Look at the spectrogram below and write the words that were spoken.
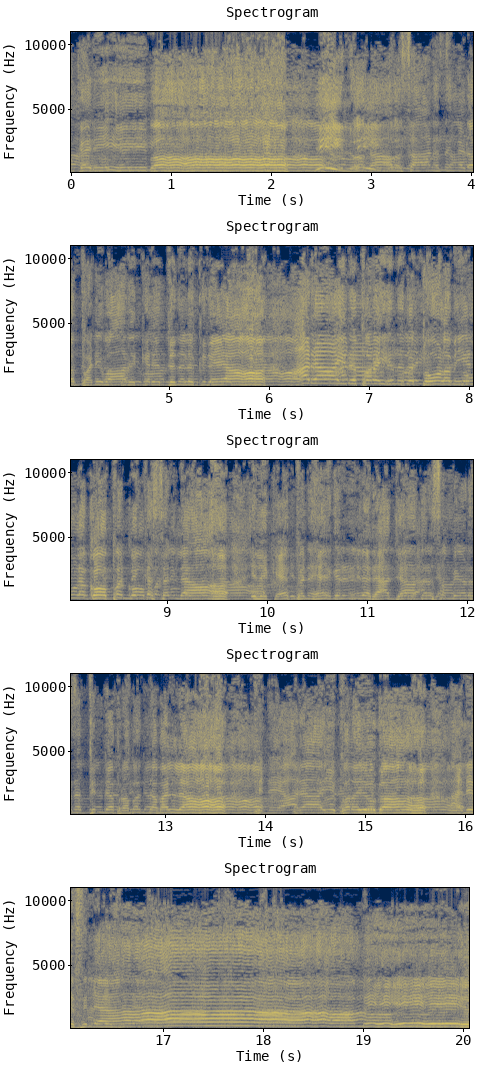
കരീബാ. ഈ ലോകാവസാനം നിങ്ങളുടെ പടിവാതിക്കലെത്തി നിൽക്കുകയാ. ആരാ ഇത് പറയുന്നത്? ടോളമിയുടെ കോപ്പൻ നിക്കസല്ല. ഇത് കേപ്പൻഹേഗനിലെ രാജ്യാന്തര സമ്മേളനത്തിന്റെ പ്രബന്ധമല്ല. പിന്നെ ആരായി പറയുക? അലിഫ് ലാം മീം.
